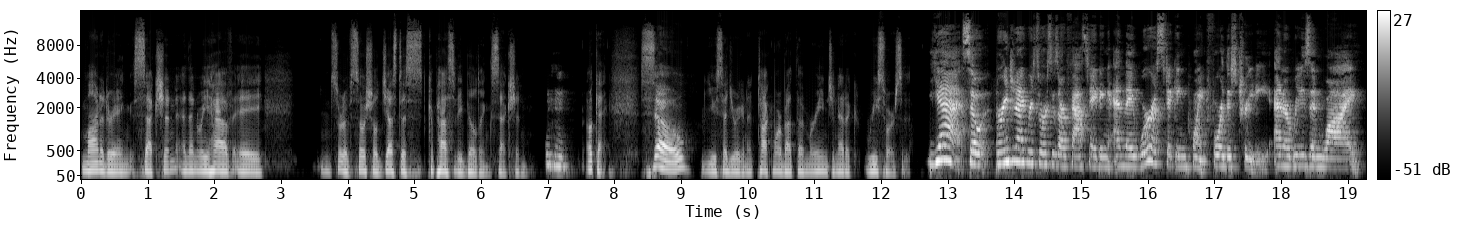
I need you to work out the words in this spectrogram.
monitoring section, and then we have a sort of social justice capacity building section. Mm-hmm. Okay. So you said you were going to talk more about the marine genetic resources. Yeah, so marine genetic resources are fascinating and they were a sticking point for this treaty and a reason why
